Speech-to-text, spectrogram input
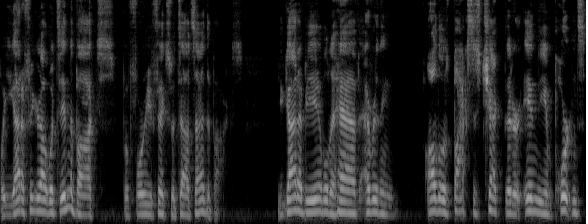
But you got to figure out what's in the box before you fix what's outside the box. You got to be able to have everything, all those boxes checked that are in the importance,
